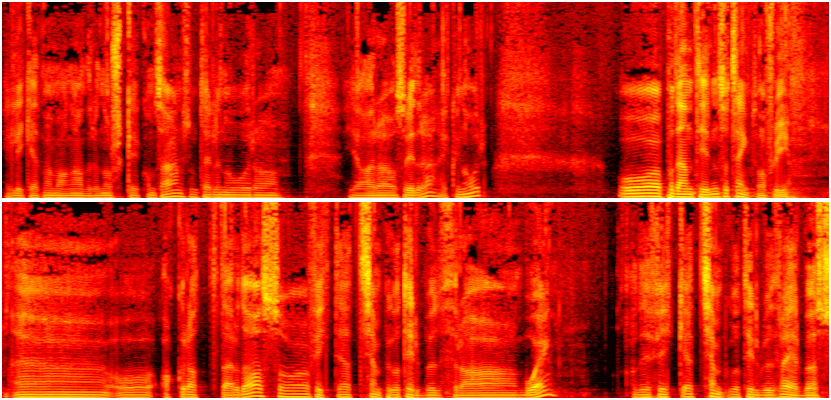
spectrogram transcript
i likhet med mange andre norske konsern som Telenor og Yara osv., Equinor. Og på den tiden så trengte man fly. Eh, og akkurat der og da så fikk de et kjempegodt tilbud fra Boeing, og de fikk et kjempegodt tilbud fra Airbus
